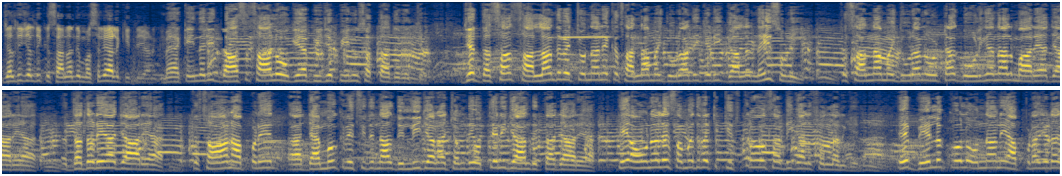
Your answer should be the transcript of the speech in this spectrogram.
ਜਲਦੀ ਜਲਦੀ ਕਿਸਾਨਾਂ ਦੇ ਮਸਲੇ ਹੱਲ ਕੀਤੇ ਜਾਣਗੇ। ਮੈਂ ਕਹਿੰਦਾ ਜੀ 10 ਸਾਲ ਹੋ ਗਿਆ ਬੀਜੇਪੀ ਨੂੰ ਸੱਤਾ ਦੇ ਵਿੱਚ। ਜੇ 10 ਸਾਲਾਂ ਦੇ ਵਿੱਚ ਉਹਨਾਂ ਨੇ ਕਿਸਾਨਾਂ ਮਜ਼ਦੂਰਾਂ ਦੀ ਜਿਹੜੀ ਗੱਲ ਨਹੀਂ ਸੁਣੀ, ਕਿਸਾਨਾਂ ਮਜ਼ਦੂਰਾਂ ਨੂੰ ਉਲਟਾ ਗੋਲੀਆਂ ਨਾਲ ਮਾਰਿਆ ਜਾ ਰਿਹਾ, ਦਦੜਿਆ ਜਾ ਰਿਹਾ ਕਿਸਾਨ ਆਪਣੇ ਅ, ਡੈਮੋਕ੍ਰੇਸੀ ਦੇ ਨਾਲ ਦਿੱਲੀ ਜਾਣਾ ਚਾਹੁੰਦੇ ਉੱਥੇ ਨਹੀਂ ਜਾਣ ਦਿੱਤਾ ਜਾ ਰਿਹਾ। ਤੇ ਆਉਣ ਵਾਲੇ ਸਮੇਂ ਦੇ ਵਿੱਚ ਕਿਸ ਤਰ੍ਹਾਂ ਉਹ ਸਾਡੀ ਗੱਲ ਸੁਣ ਲੈਣਗੇ? ਇਹ ਬਿਲਕੁਲ ਉਹਨਾਂ ਨੇ ਆਪਣਾ ਜਿਹੜਾ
